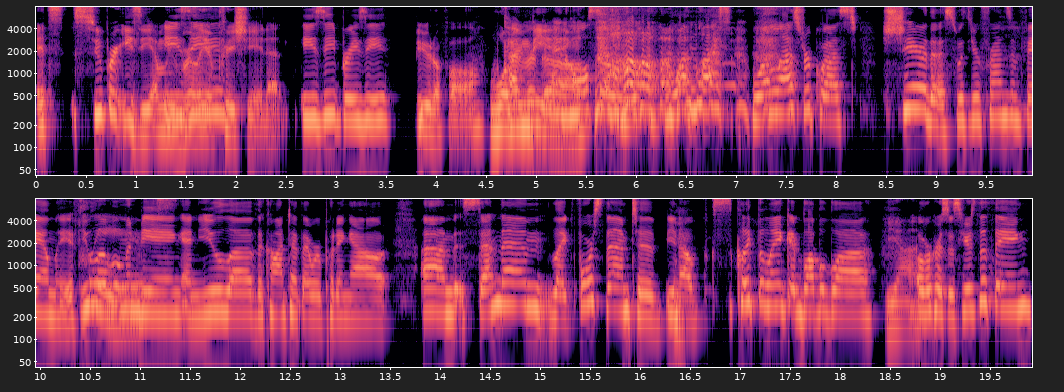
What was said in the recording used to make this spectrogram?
It's super easy and we easy, really appreciate it. Easy breezy beautiful woman being. And also, one last one last request: share this with your friends and family. If you Please. love woman being and you love the content that we're putting out, um, send them like force them to you know click the link and blah blah blah. Yeah. Over Christmas. Here's the thing.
